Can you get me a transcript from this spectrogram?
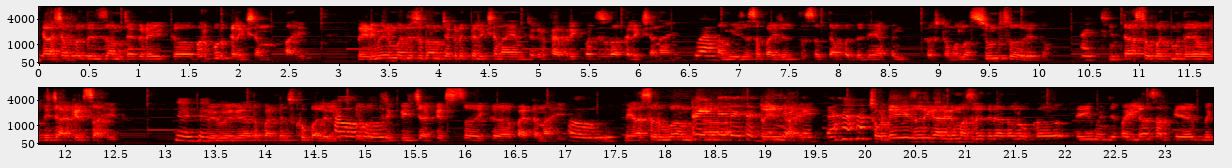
त्या अशा पद्धतीचं आमच्याकडे एक भरपूर कलेक्शन आहे. रेडीमेडमध्ये सुद्धा आमच्याकडे कलेक्शन आहे. आमच्याकडे फॅब्रिकमध्ये सुद्धा कलेक्शन आहे. आम्ही जसं पाहिजे तसं त्या पद्धतीने आपण कस्टमरला शिवून सुद्धा देतो. त्यासोबत मध्ये वरती जॅकेट्स आहेत. वेगवेगळे आता पॅटर्न्स खूप आलेले आहेत. हो, हो. किंवा थ्री पीस जॅकेट्सचं एक पॅटर्न आहे. हो. ह्या सर्व सध्या ट्रेंड आहे. जॅकेटचा छोटे जरी कार्यक्रम असले तरी आता लोक ते म्हणजे पहिल्यासारखे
